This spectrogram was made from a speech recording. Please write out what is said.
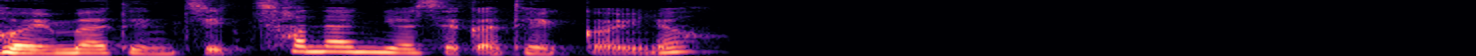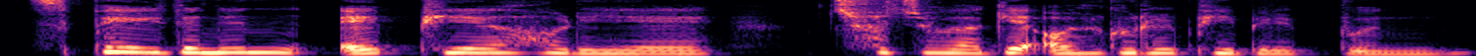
얼마든지 천한 여자가 될걸요? 스페이드는 에피의 허리에 초조하게 얼굴을 비빌 뿐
